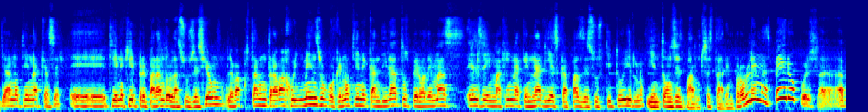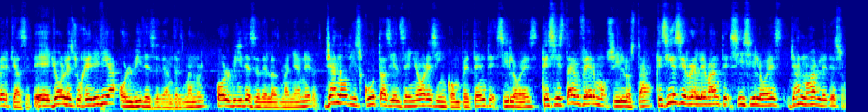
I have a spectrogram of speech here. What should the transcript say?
ya no tiene nada que hacer. Eh, tiene que ir preparando la sucesión. Le va a costar un trabajo inmenso porque no tiene candidatos, pero además él se imagina que nadie es capaz de sustituirlo y entonces vamos a estar en problemas. Pero pues a, ver qué hace. Eh, yo le sugeriría, olvídese de Andrés Manuel, olvídese de las mañaneras. Ya no discuta si el señor es incompetente, sí lo es. Que si está enfermo, sí lo está. Que si es irrelevante, sí, sí lo es. Ya no hable de eso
